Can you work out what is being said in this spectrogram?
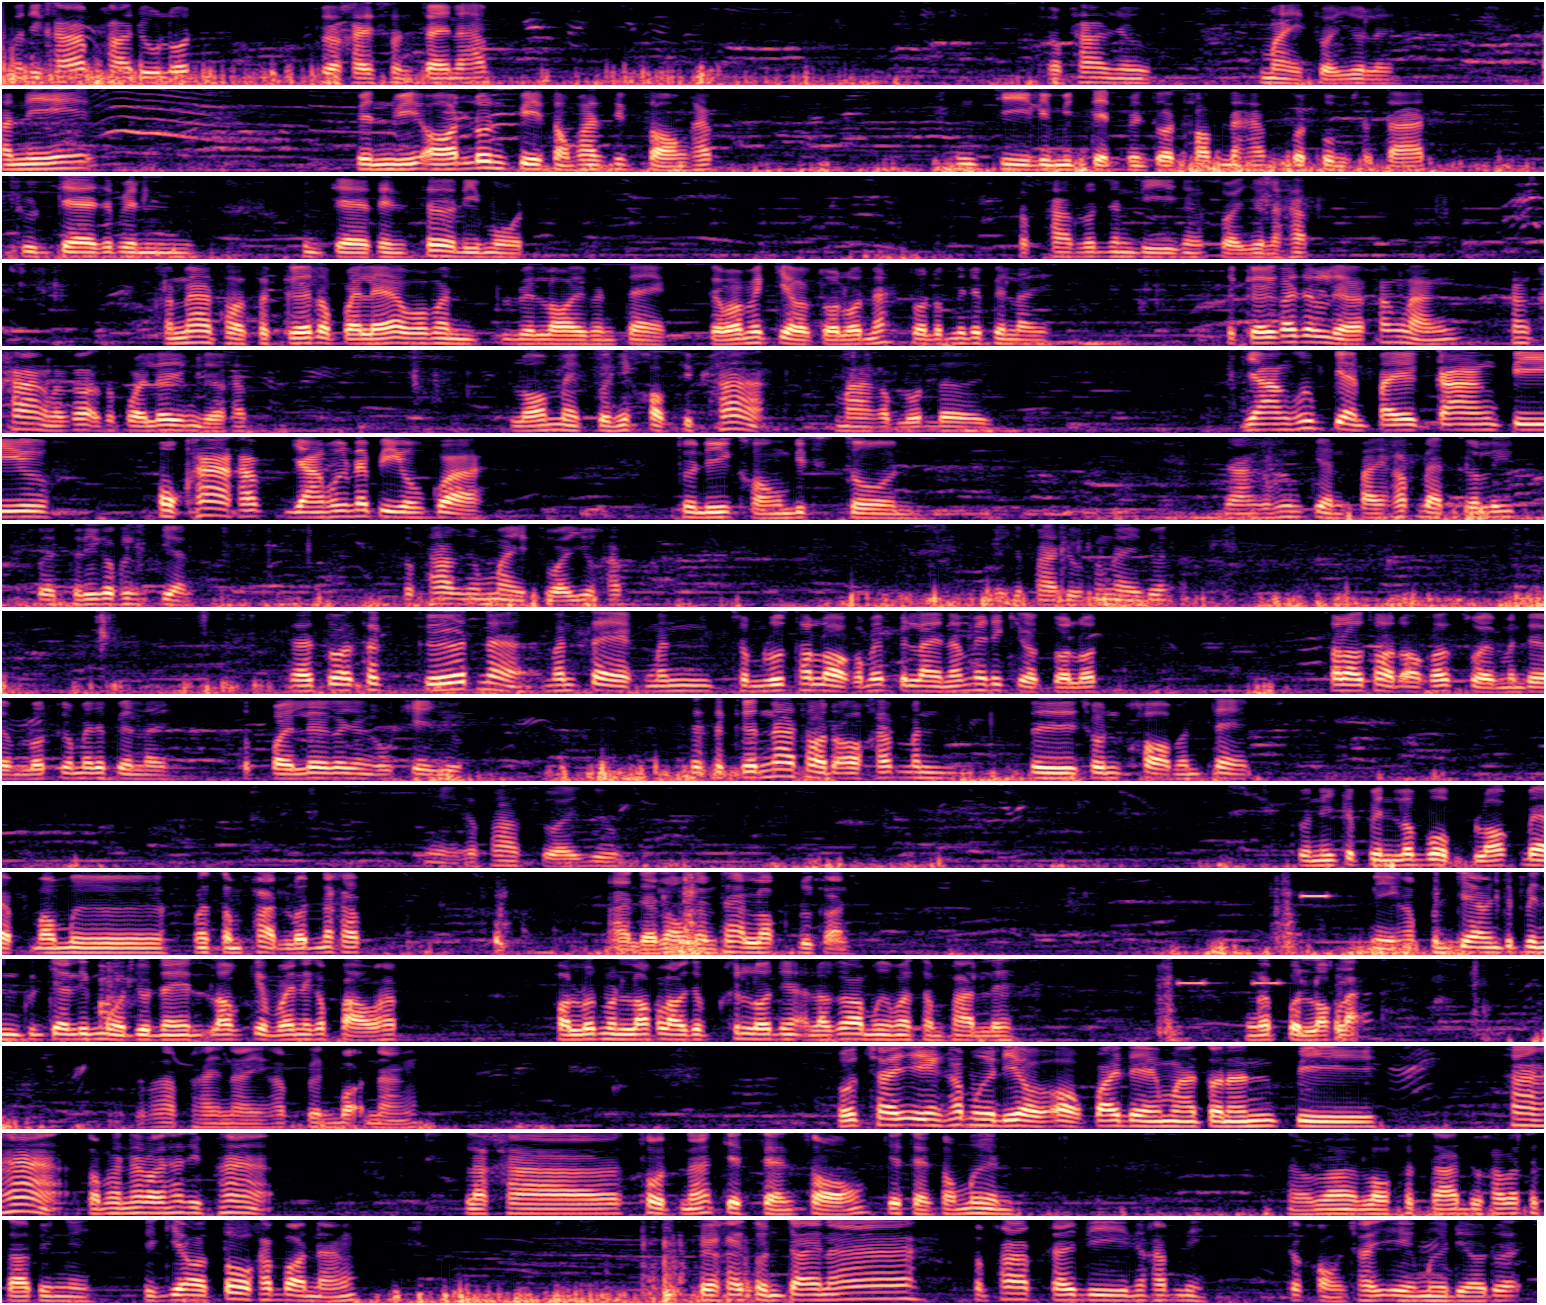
สวัสดีครับ พาดูรถเผื่อใครสนใจนะครับ สภาพยังใหม่สวยอยู่เลย คันนี้เป็น v ีออสรุ่นปี 2012 ครับรุ่น G Limited เป็นตัวท็อปนะครับ กดปุ่มสตาร์ทกุญแจจะเป็นกุญแจเซนเซอร์รีโมทสภาพรถยังดียังสวยอยู่นะครับข้างหน้าถอดสเกิร์ตออกไปแล้วว่ามันเป็นรอยมันแตก แต่ว่าไม่เกี่ยวกับตัวรถนะ ตัวรถไม่ได้เป็นไร เกิร์ก็จะเหลือข้างหลังข้างๆ แล้วก็สปอยเลอร์ยังเหลือครับล้อแม็กตัวนี้ขอบ 15 มากับรถเลย ยางเพิ่งเปลี่ยนไปกลางปี 65 ครับ ยางเพิ่งได้ปีกว่า ตัวนี้ของบิสโตนยางก็เพิ่งเปลี่ยนไปครับแบตเตอรี่แบตเตอรี่ก็เพิ่งเปลี่ยน สภาพยังใหม่สวยอยู่ครับ เดี๋ยวจะพาดูข้างในด้วย แต่ตัวสเกิร์ตน่ะมันแตกมันชำรุดถลอกก็ไม่เป็นไรนะไม่ได้เกี่ยวกับตัวรถ ถ้าเราถอดออกก็สวยเหมือนเดิมรถก็ไม่ได้เป็นไรสปอยเลอร์ก็ยังโอเคอยู่ แต่สเกิร์ตหน้าถอดออกครับ มันไปชนขอบมันแตกนี่สภาพสวยอยู่ ตัวนี้จะเป็นระบบล็อกแบบมามือมาสัมผัสรถนะครับ อ่าเดี๋ยวลองทำท่าล็อกดูก่อน นี่ครับกุญแจมันจะเป็นกุญแจรีโมทอยู่ในเราเก็บไว้ในกระเป๋าครับ พอรถมันล็อกเราจะขึ้นรถเนี่ยเราก็เอามือมาสัมผัสเลย มันก็เปิดล็อกละสภาพภายในครับเป็นเบาะหนัง รถใช้เองครับมือเดียวออกป้ายแดงมาตอนนั้นปีห้าห้าสองพันห้าร้อยห้าสิบห้าราคาสดนะเจ็ดแสนสองเจ็ดแสนสองหมื่นเราลองสตาร์ทดูครับว่าสตาร์ทเป็นไงเป็นเกียร์ออโต้ครับเบาะหนังเผื่อใครสนใจนะ สภาพใช้ดีนะครับนี่เจ้าของใช้เองมือเดียวด้วย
